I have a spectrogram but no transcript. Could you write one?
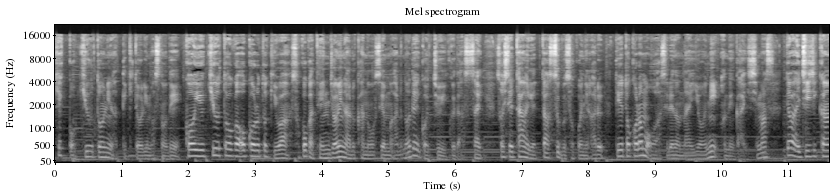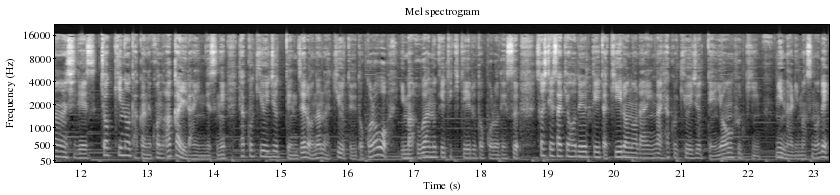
結構急騰になってきておりますので、こういう急騰が起こるときは、そこが天井になる可能性もあるのでご注意ください。そしてターゲットはすぐそこにあるっていうところもお忘れのないようにお願いします。では1時間足です。直近の高値、この赤いラインですね。190.079というところを今上抜けてきているところです。そして先ほど言っていた黄色のラインが190.4付近になりますので、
